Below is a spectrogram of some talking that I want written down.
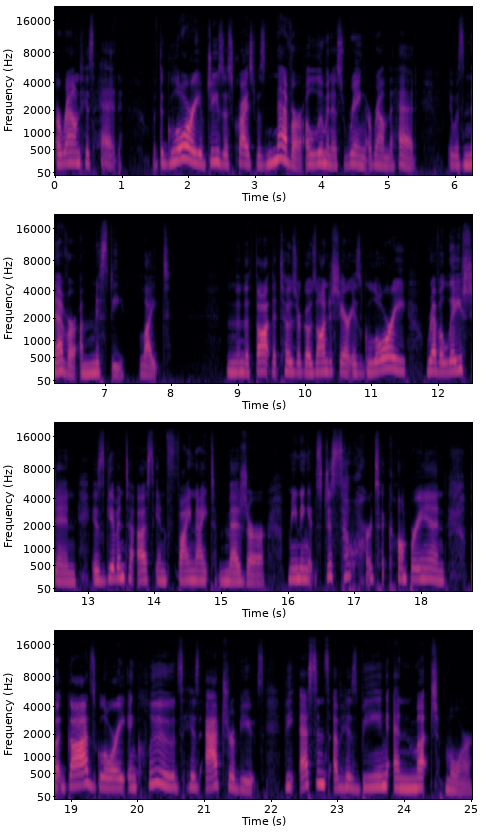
around his head. But the glory of Jesus Christ was never a luminous ring around the head, it was never a misty light. And then the thought that Tozer goes on to share is glory revelation is given to us in finite measure, meaning it's just so hard to comprehend. But God's glory includes his attributes, the essence of his being, and much more.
